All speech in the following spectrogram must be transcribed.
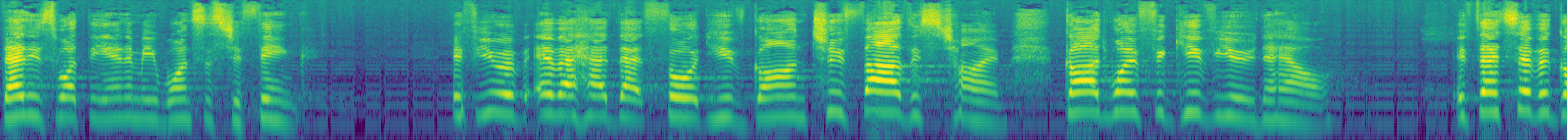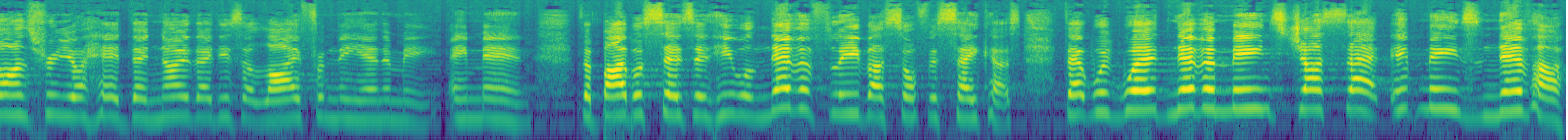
That is what the enemy wants us to think. If you have ever had that thought, you've gone too far this time. God won't forgive you now. If that's ever gone through your head, then know that is a lie from the enemy. Amen. The Bible says that he will never leave us or forsake us. That word never means just that. It means never.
